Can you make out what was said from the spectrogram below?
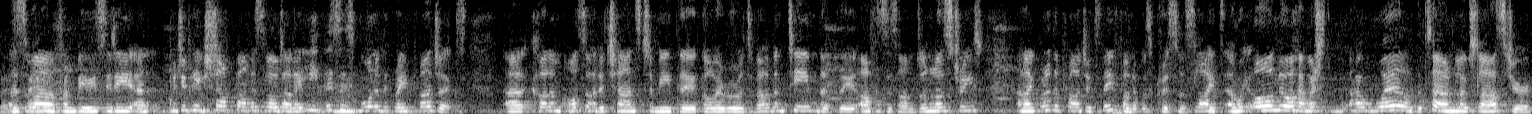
that's as well from BACD. And would you please shop ballinasloe.ie? This is Mm. one of the great projects. Uh, Colm also had a chance to meet the Galway Rural Development Team, that the office is on Dunlo Street. And like one of the projects they funded was Christmas lights. And we all know how much, how well the town looked last year.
